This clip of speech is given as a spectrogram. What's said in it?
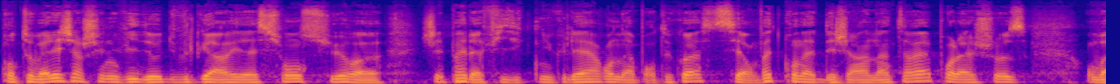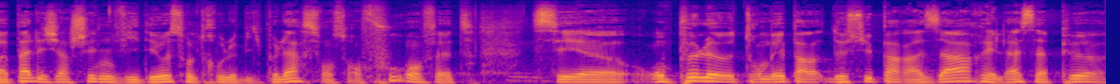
Quand on va aller chercher une vidéo de vulgarisation sur, euh, je sais pas, la physique nucléaire ou n'importe quoi, c'est en fait qu'on a déjà un intérêt pour la chose. On va pas aller chercher une vidéo sur le trouble bipolaire si on s'en fout en fait. C'est, euh, on peut le tomber dessus par hasard et là ça peut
